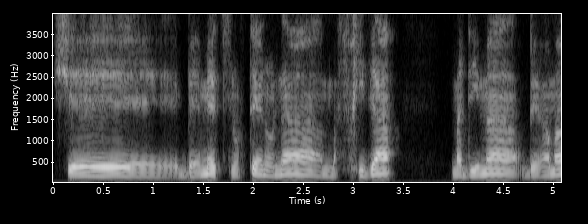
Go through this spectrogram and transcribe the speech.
שבאמת נותן עונה מפחידה, מדהימה, ברמה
